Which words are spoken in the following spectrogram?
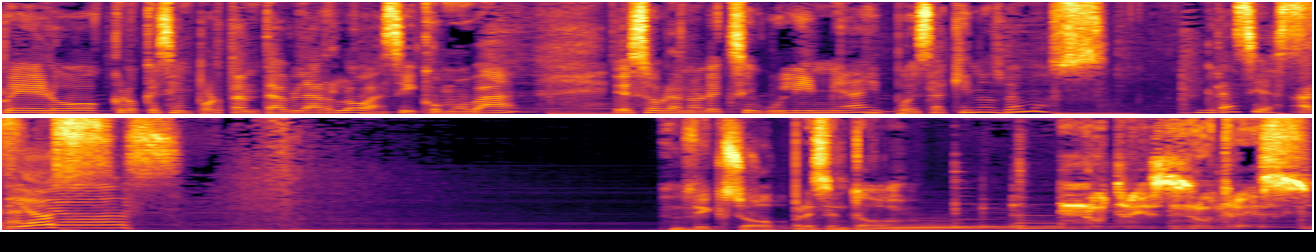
pero creo que es importante hablarlo así como va. Es sobre anorexia y bulimia y pues aquí nos vemos. Gracias. Adiós. Dixo presentó Nutres, Nutres.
